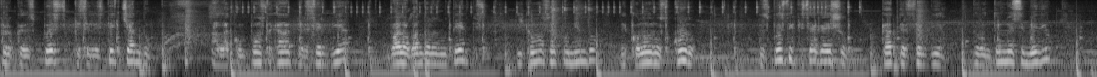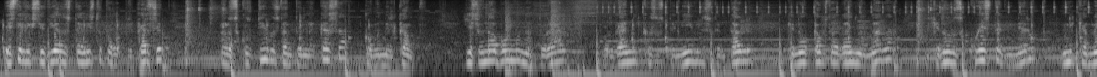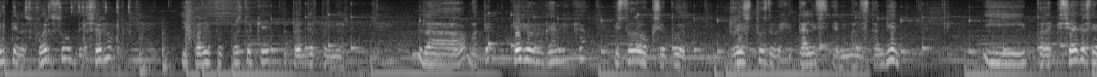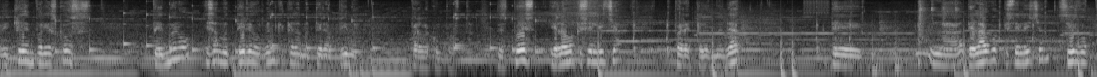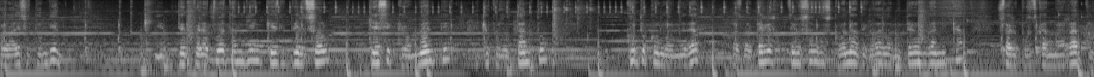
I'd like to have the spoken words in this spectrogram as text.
pero que después que se le esté echando a la composta cada tercer día, va lavando los nutrientes y como se va poniendo de color oscuro. Después de que se haga eso cada tercer día, durante un mes y medio, este lixiviado está listo para aplicarse a los cultivos tanto en la casa como en el campo. Y es un abono natural, orgánico, sostenible, sustentable, que no causa daño a nada y que no nos cuesta dinero, únicamente el esfuerzo de hacerlo y el supuesto que aprender primero. La materia orgánica es todo lo que se puede, restos de vegetales y animales también. Y para que se haga se requieren varias cosas. Primero, esa materia orgánica que es la materia prima para la composta. Después, el agua que se le echa para que la humedad de del agua que se le echa sirva para eso también. Temperatura también que es del sol que ese que aumente y que por lo tanto, junto con la humedad, las bacterias y los hongos que van a degradar la materia orgánica se reproduzcan más rápido.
